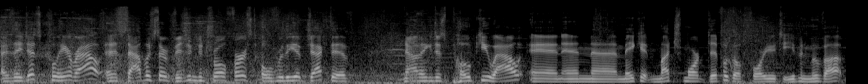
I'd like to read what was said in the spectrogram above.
as they just clear out and establish their vision control first over the objective. Now they can just poke you out and, and uh, make it much more difficult for you to even move up.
